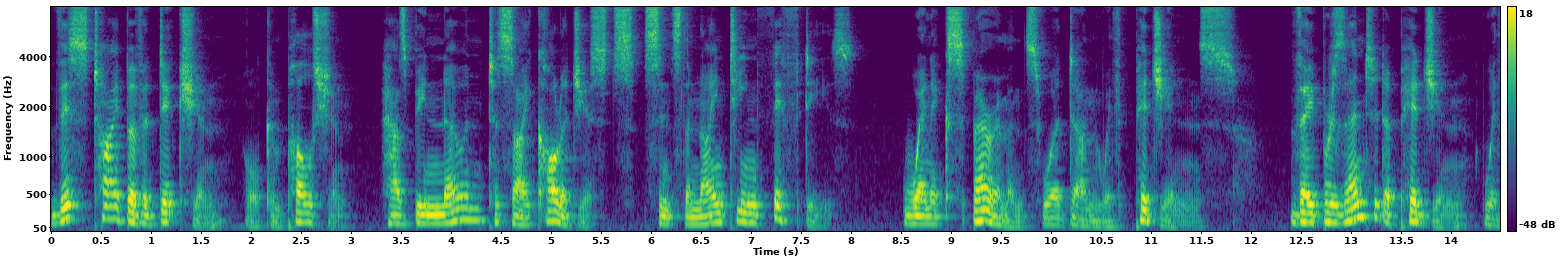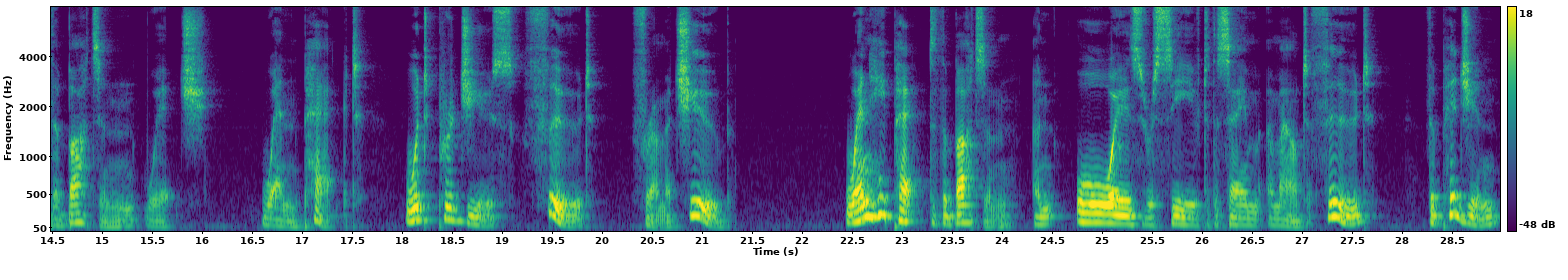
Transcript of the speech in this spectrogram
This type of addiction or compulsion has been known to psychologists since the 1950s when experiments were done with pigeons. They presented a pigeon with a button which, when pecked, would produce food from a tube. When he pecked the button and always received the same amount of food, the pigeon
